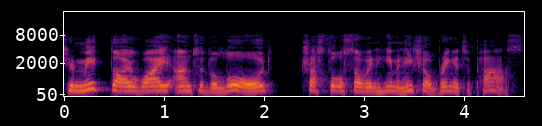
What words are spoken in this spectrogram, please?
Commit thy way unto the Lord, trust also in Him, and He shall bring it to pass.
